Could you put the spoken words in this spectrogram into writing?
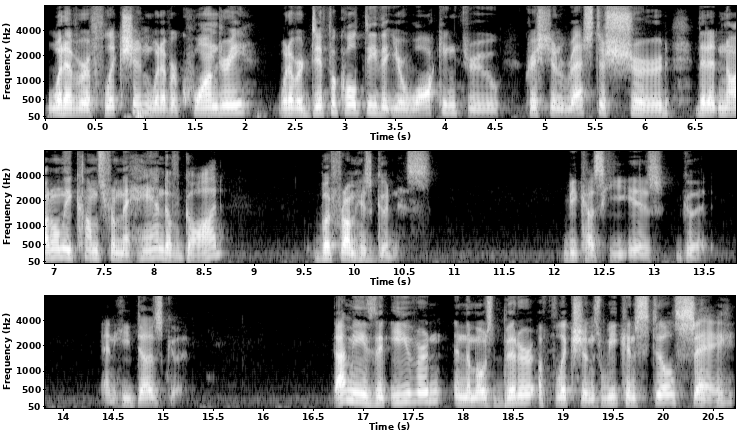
whatever affliction, whatever quandary, whatever difficulty that you're walking through, Christian, rest assured that it not only comes from the hand of God, but from His goodness. Because He is good. And He does good. That means that even in the most bitter afflictions, we can still say,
